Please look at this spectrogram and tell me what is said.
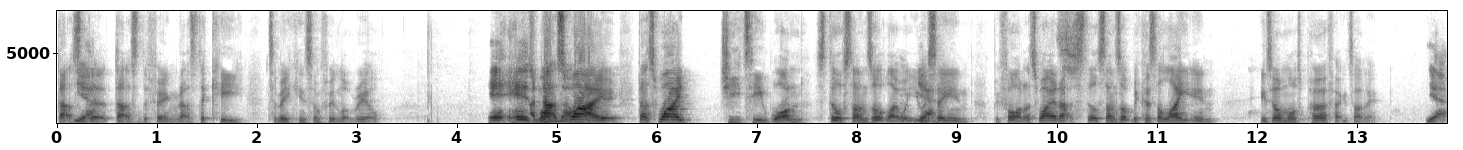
That's Yeah. the that's the thing. That's the key to making something look real Here- here's and one. that's though. why that's why GT One still stands up, like what you Yeah. were saying before. That's why that still stands up because the lighting is almost perfect on it. Yeah.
